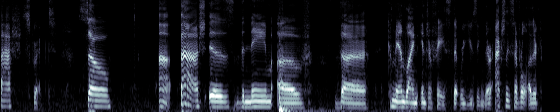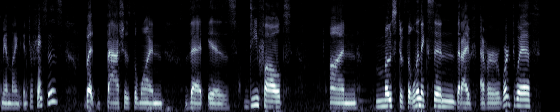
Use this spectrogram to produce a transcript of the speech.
bash script. So, uh, bash is the name of the command line interface that we're using. There are actually several other command line interfaces, but bash is the one that is default on most of the Linuxin that I've ever worked with.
